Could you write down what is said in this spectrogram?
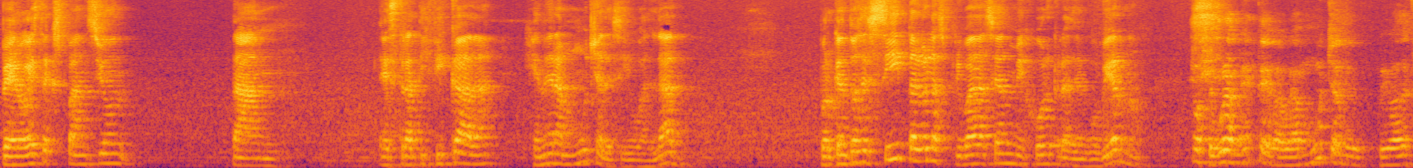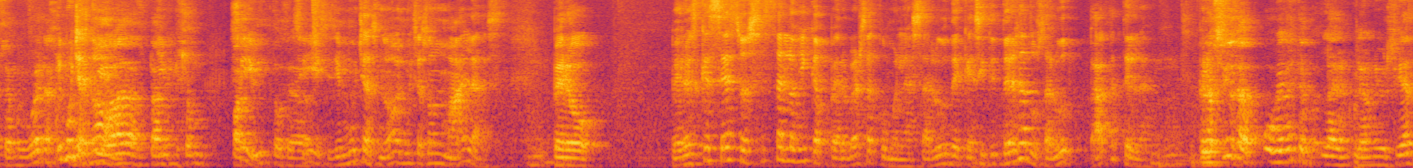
Pero esta expansión tan estratificada genera mucha desigualdad. Porque entonces sí, tal vez las privadas sean mejor que las del gobierno. No, seguramente habrá muchas privadas que sean muy buenas. Y muchas no. privadas también que son Sí, patitos. o sea, sí, sí, muchas no, y muchas son malas. Ujú. Pero, pero es que es eso, es esta lógica perversa como en la salud, de que si te interesa tu salud, págatela. Pero sí, o sea, obviamente la, la universidad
